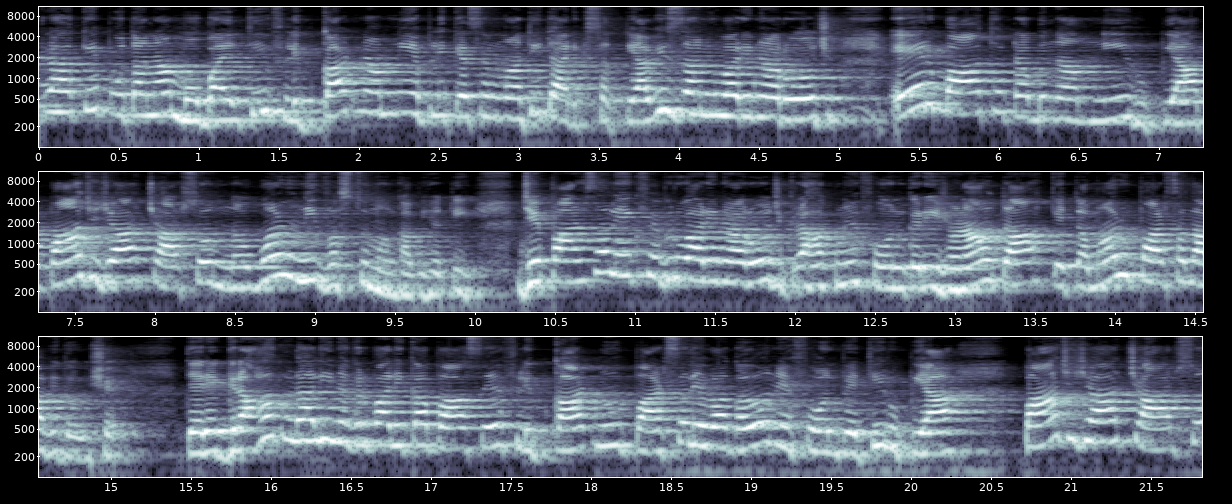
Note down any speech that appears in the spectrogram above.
ગ્રાહકે પોતાના મોબાઈલથી ફ્લિપકાર્ટ નામની એપ્લિકેશનમાંથી તારીખ સત્યાવીસ જાન્યુઆરીના રોજ એરબાથ ટબ નામની રૂપિયા પાંચ હજાર ચારસો નવ્વાણુંની વસ્તુ મંગાવી હતી, જે પાર્સલ એક ફેબ્રુઆરીના રોજ ગ્રાહકને ફોન કરી જણાવતા કે તમારું પાર્સલ આવી ગયું છે. ત્યારે ગ્રાહક વડાલી નગરપાલિકા પાસે ફ્લિપકાર્ટનું પાર્સલ લેવા ગયો અને ફોન પેથી રૂપિયા પાંચ હજાર ચારસો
